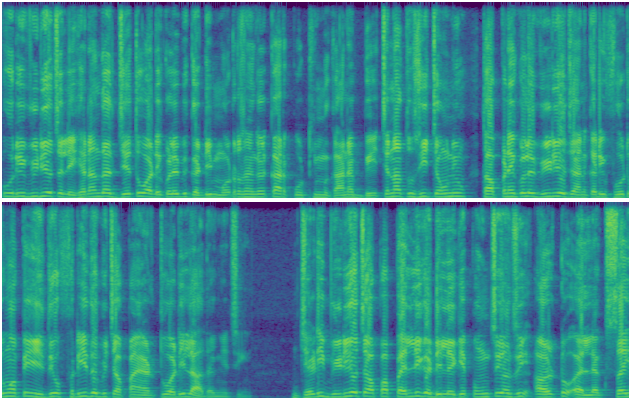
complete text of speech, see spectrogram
ਪੂਰੀ ਵੀਡੀਓ 'ਚ ਲਿਖਿਆ ਰਹਿੰਦਾ ਜੇ ਤੁਹਾਡੇ ਕੋਲੇ ਵੀ ਗੱਡੀ, ਮੋਟਰਸਾਈਕਲ, ਘਰ, ਕੋਠੀ, ਮਕਾਨ ਹੈ, ਵੇਚਣਾ ਤੁਸੀਂ ਚਾਹੁੰਦੇ ਹੋ, ਤਾਂ ਆਪਣੇ ਕੋਲੇ ਵੀਡੀਓ ਜਾਣਕਾਰੀ ਫੋਟੋਆਂ ਭੇਜ ਦਿਓ। ਫ੍ਰੀ ਦੇ ਵਿੱਚ ਆਪਾਂ ਐਡ ਤੁਹਾਡੀ ਲਾ ਦਾਂਗੇ ਜੀ। ਜਿਹੜੀ ਵੀਡੀਓ 'ਚ ਆਪਾਂ ਪਹਿਲੀ ਗੱਡੀ ਲੈ ਕੇ ਪਹੁੰਚੇ ਹਾਂ ਜੀ ਆਲਟੋ LXi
